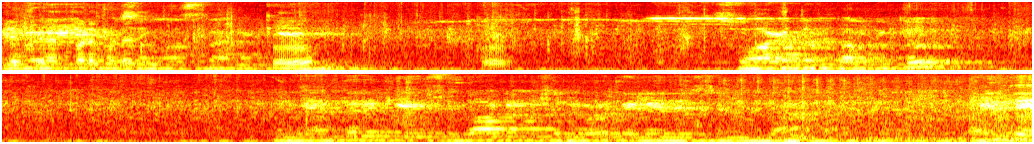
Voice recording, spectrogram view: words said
ఇరవై సంవత్సరానికి స్వాగతం పలుకుతూ మీ అందరికీ శుభాకాంక్షలు కూడా తెలియజేస్తున్నా అయితే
